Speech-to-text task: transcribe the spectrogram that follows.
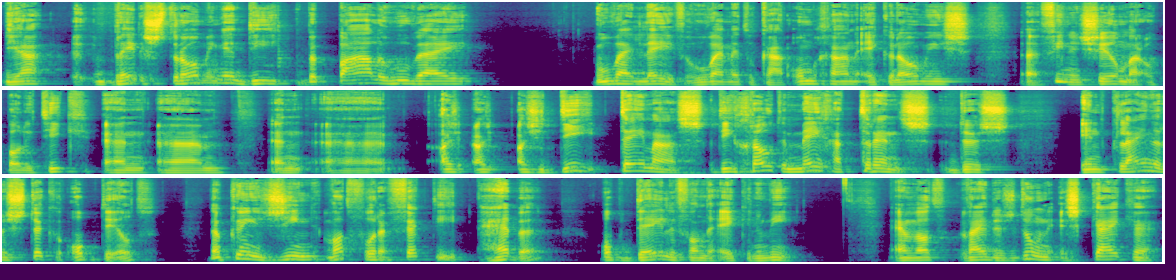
ja, brede stromingen die bepalen hoe wij, hoe wij leven, hoe wij met elkaar omgaan, economisch, uh, financieel, maar ook politiek. En, uh, en als, als je die thema's, die grote megatrends dus in kleinere stukken opdeelt, dan kun je zien wat voor effect die hebben op delen van de economie. En wat wij dus doen is kijken,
